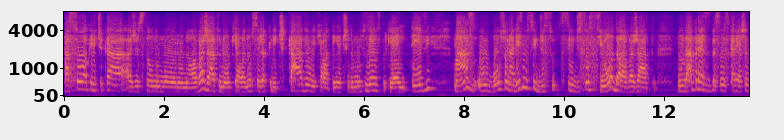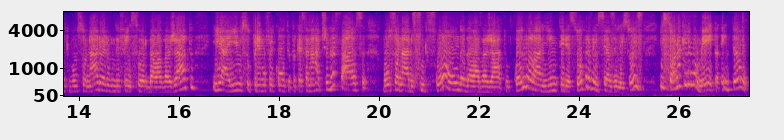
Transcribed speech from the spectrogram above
passou a criticar a gestão do Moro na Lava Jato, não que ela não seja criticável e que ela tenha tido muitos erros, porque aí teve, mas o bolsonarismo se, disso, se dissociou da Lava Jato. Não dá para as pessoas ficarem achando que Bolsonaro era um defensor da Lava Jato e aí o Supremo foi contra, porque essa narrativa é falsa. Bolsonaro surfou a onda da Lava Jato quando ela lhe interessou para vencer as eleições e só naquele momento. Até então,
